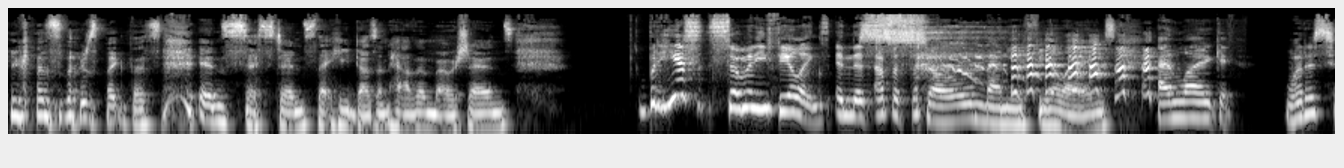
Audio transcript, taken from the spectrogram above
because there's like this insistence that he doesn't have emotions. But he has so many feelings in this episode. So many feelings. and like, what is,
